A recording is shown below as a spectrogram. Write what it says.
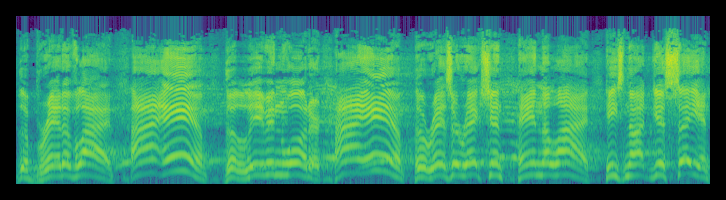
the bread of life. I am the living water. I am the resurrection and the life. He's not just saying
